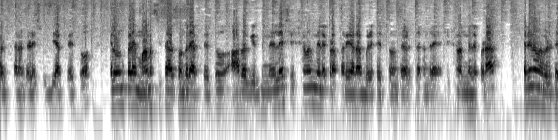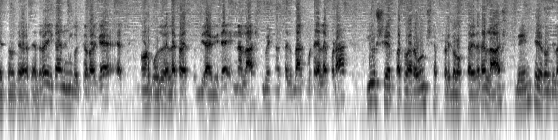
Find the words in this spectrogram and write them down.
ಕಳಿಸ್ತಾರೆ ಅಂತ ಹೇಳಿ ಸುದ್ದಿ ಆಗ್ತಾ ಇತ್ತು. ಕೆಲವೊಂದ್ ಕಡೆ ಮಾನಸಿಕ ತೊಂದರೆ ಆಗ್ತಾ ಇತ್ತು. ಆರೋಗ್ಯದ ಮೇಲೆ, ಶಿಕ್ಷಣದ ಮೇಲೆ ಕೂಡ ಪರಿಹಾರ ಬೀಳ್ತಾ ಇತ್ತು ಅಂತ ಹೇಳ್ತಾರೆ. ಅಂದ್ರೆ ಶಿಕ್ಷಣದ ಮೇಲೆ ಕೂಡ ಪರಿಣಾಮ ಬೀಳ್ತಾ ಇತ್ತು ಅಂತ ಹೇಳ್ತಾ ಇದ್ರು ಈಗ ನಿಮ್ಗೆ ಗೊತ್ತಿರೋ ಹಾಗೆ ನೋಡಬಹುದು ಎಲ್ಲ ಕಡೆ ಸುದ್ದಿ ಆಗಿದೆ. ಇನ್ನ ಲಾಸ್ಟ್ ಬೆಂಚ್ನ ತೆಗೆದಾಕ್ಬಿಟ್ಟು ಎಲ್ಲ ಕೂಡ ಯು ಶೇಪ್ ಅಥವಾ ರೌಂಡ್ ಶೇಪ್ ಕಡೆಗೆ ಹೋಗ್ತಾ ಇದಾರೆ ಲಾಸ್ಟ್ ಬೆಂಚ್ ಇರೋದಿಲ್ಲ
